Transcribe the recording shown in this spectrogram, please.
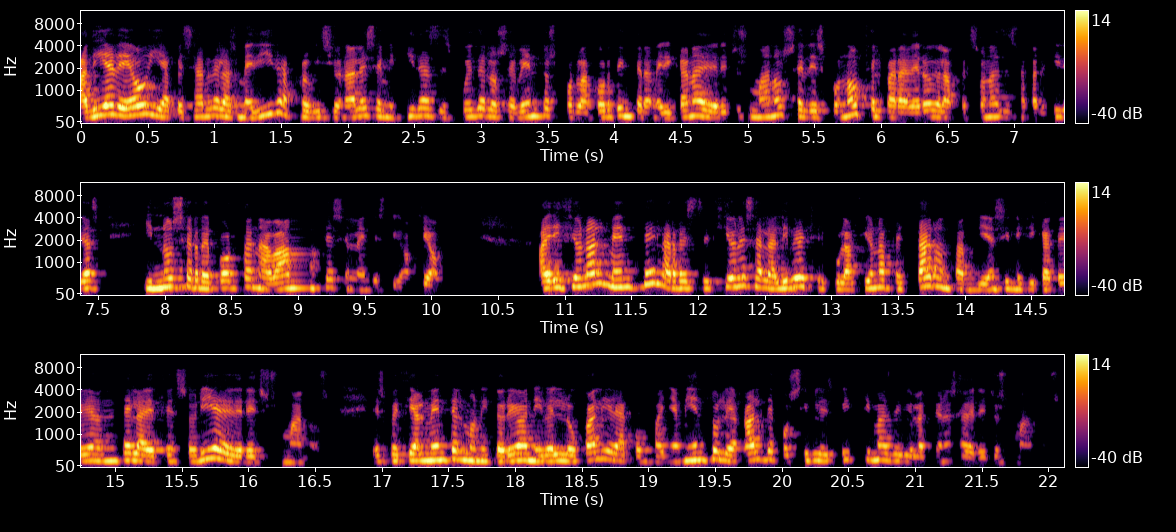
A día de hoy, a pesar de las medidas provisionales emitidas después de los eventos por la Corte Interamericana de Derechos Humanos, se desconoce el paradero de las personas desaparecidas y no se reportan avances en la investigación. Adicionalmente, las restricciones a la libre circulación afectaron también significativamente la Defensoría de Derechos Humanos, especialmente el monitoreo a nivel local y el acompañamiento legal de posibles víctimas de violaciones a derechos humanos.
